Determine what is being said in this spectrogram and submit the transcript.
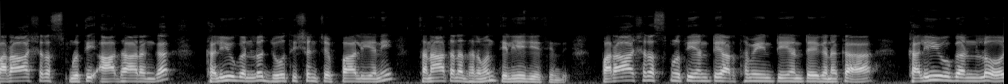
పరాశర స్మృతి ఆధారంగా కలియుగంలో జ్యోతిషం చెప్పాలి అని సనాతన ధర్మం తెలియజేసింది. పరాశర స్మృతి అంటే అర్థం ఏంటి అంటే గనక కలియుగంలో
